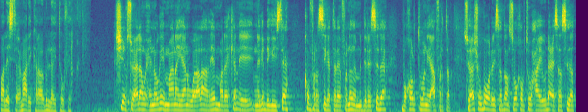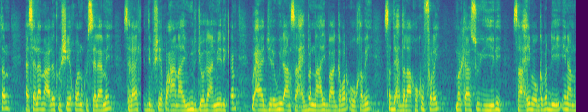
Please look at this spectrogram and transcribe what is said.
waa la isticmaali karaa. Wabilahi towfiiq sheekh su'aalaan waxay nooga imaanayaan walaalaha reer maraykan ee naga dhegeysta konfaransiga taleefanada afartan. Su'aasha ugu horeysa haddaan soo qabto waxa ay u dhacaysaa sida tan. Assalaamu calaykum sheekh waan ku salaamay. Salaan kadib sheekh waxaan ahay wiil jooga america waxaa jira wiil aan saaxiibo nahay baa gabar uu qabay. Saddex dalaaqo ku furay. Markaasuu yidhi saaxiibow gabadhii inaan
